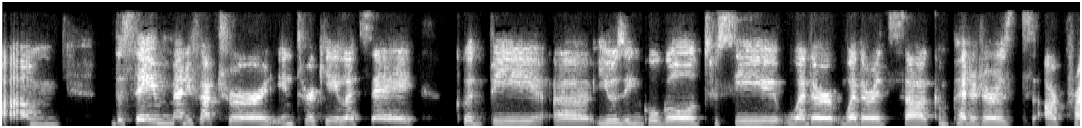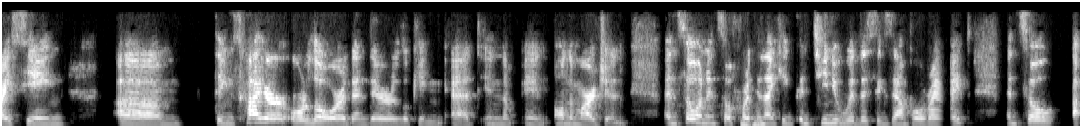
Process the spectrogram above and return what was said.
Um, the same manufacturer in Turkey, let's say, could be uh, using Google to see whether whether its uh, competitors are pricing um, things higher or lower than they're looking at in the in on the margin and so on and so forth mm-hmm. and i can continue with this example right and so uh,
